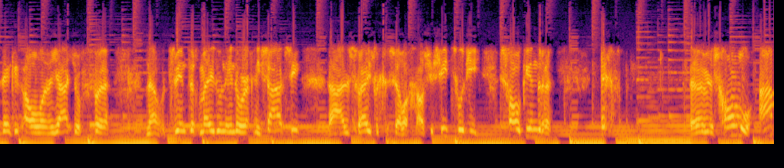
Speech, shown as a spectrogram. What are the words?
denk ik, al een jaartje of eh, nou, 20 meedoen in de organisatie. Ja, dat is vreselijk gezellig. Als je ziet hoe die schoolkinderen echt school aan...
